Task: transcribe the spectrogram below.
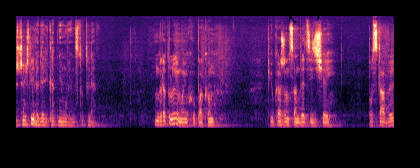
szczęśliwe, delikatnie mówiąc, to tyle. Gratuluję moim chłopakom, piłkarzom Sandecji dzisiaj postawy,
